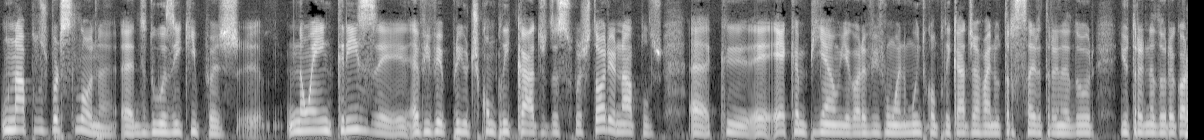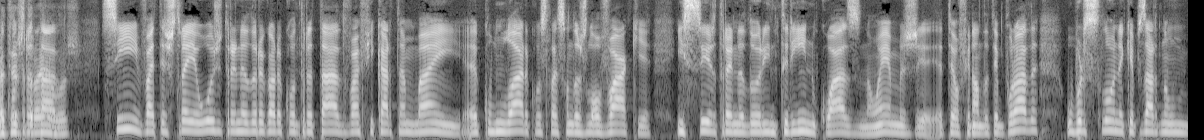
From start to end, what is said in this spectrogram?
o Nápoles-Barcelona, eh, de duas equipas, eh, não é em crise, é a viver períodos complicados da sua história. O Nápoles, eh, que é, é campeão e agora vive um ano muito complicado, já vai no terceiro treinador e o treinador agora vai contratado. Hoje. Sim, vai ter estreia hoje. O treinador agora contratado vai ficar também acumular com a seleção da Eslováquia e ser treinador interino, quase, não é? Mas até ao final da temporada. O Barcelona, que apesar de não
